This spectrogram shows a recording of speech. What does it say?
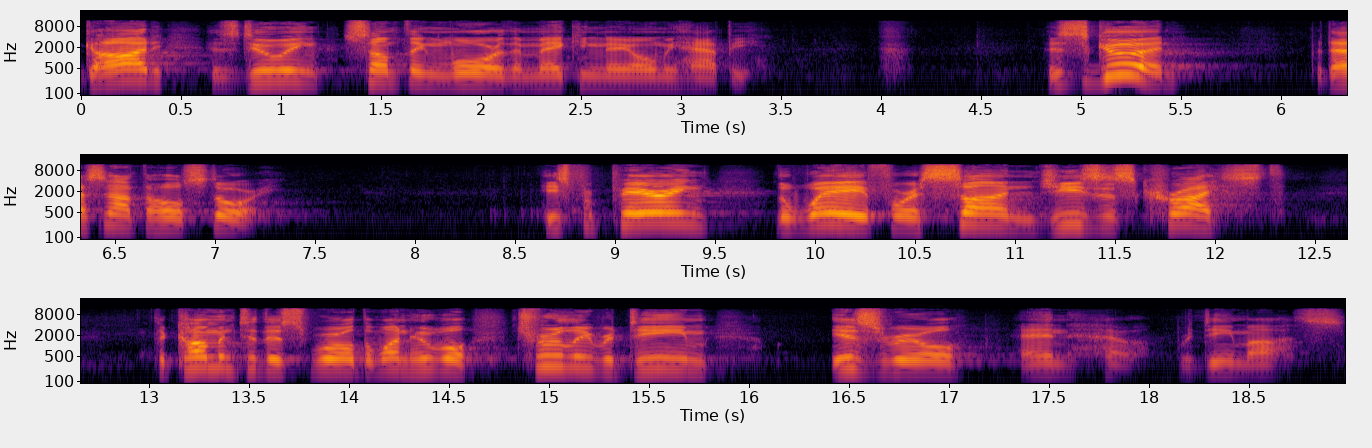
God is doing something more than making Naomi happy. This is good, but that's not the whole story. He's preparing the way for his son, Jesus Christ to come into this world, the one who will truly redeem Israel and redeem us.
